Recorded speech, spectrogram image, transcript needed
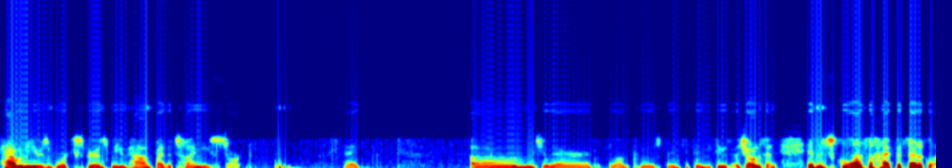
how many years of work experience will you have by the time you start. Okay? Um, blog post, thank you, thank you, thank you. Jonathan, if a school has a hypothetical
